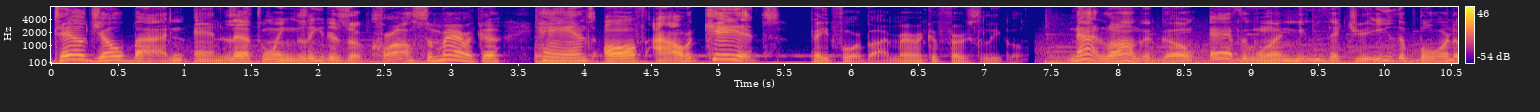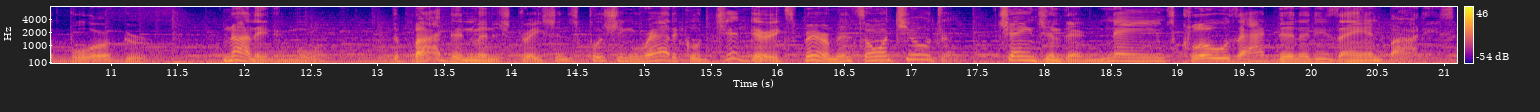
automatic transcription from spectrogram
Tell Joe Biden and left wing leaders across America hands off our kids. Paid for by America First Legal. Not long ago, everyone knew that you're either born a boy or girl. Not anymore. The Biden administration is pushing radical gender experiments on children, changing their names, clothes, identities, and bodies.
